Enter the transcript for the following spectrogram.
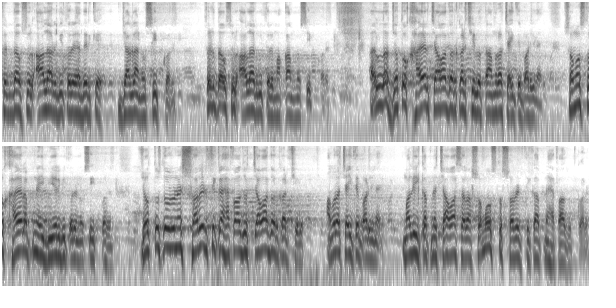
ফেরদাউসুল আলার ভিতরে এদেরকে জাগা নসিব করেন। ফেরদাউসুল আলার ভিতরে মাকাম নসিব করে আল্লাহ, যত খায়ের চাওয়া দরকার ছিল তা আমরা চাইতে পারি না সমস্ত খায়ের আপনি এই বিয়ের ভিতরে নসিব করেন। যত ধরনের স্বরের থেকে হেফাজত চাওয়া দরকার ছিল। আমরা চাইতে পারি নাই। মালিক আপনি চাওয়া সারা সমস্ত স্বরের থেকে আপনি হেফাজত করেন।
